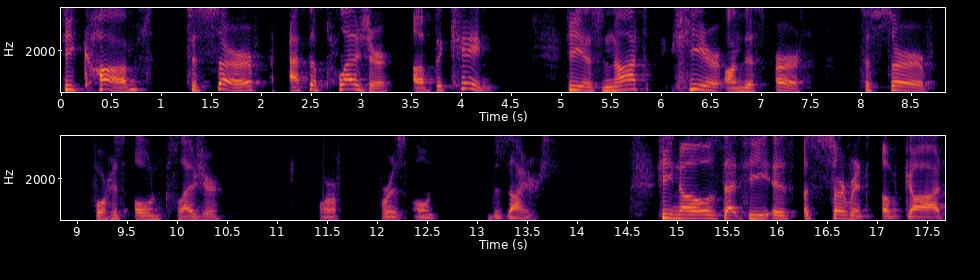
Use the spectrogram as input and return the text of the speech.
He comes to serve at the pleasure of the king. He is not here on this earth to serve for his own pleasure or for his own desires. He knows that he is a servant of God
